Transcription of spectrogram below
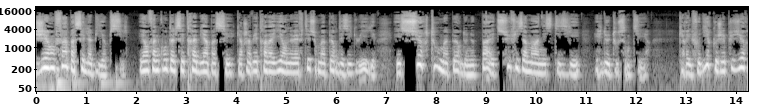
j'ai enfin passé la biopsie. Et en fin de compte, elle s'est très bien passée, car j'avais travaillé en EFT sur ma peur des aiguilles, et surtout ma peur de ne pas être suffisamment anesthésiée et de tout sentir. Car il faut dire que j'ai plusieurs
